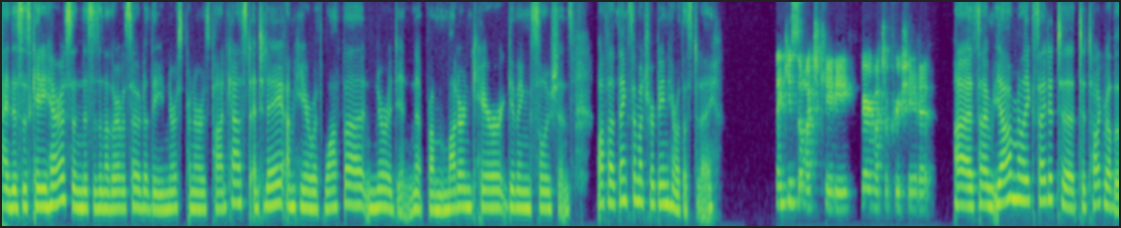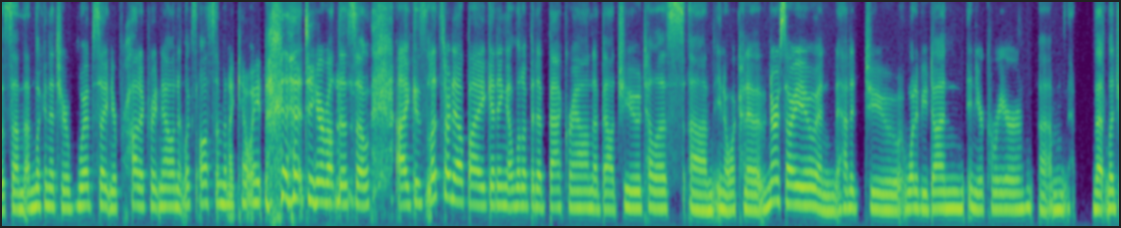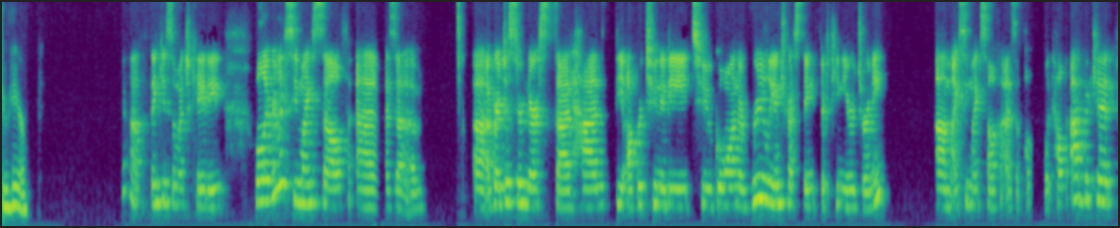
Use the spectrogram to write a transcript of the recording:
Hi, this is Katie Harris, and this is another episode of the Nursepreneurs podcast. And today I'm here with Wafa Nuradin from Modern Caregiving Solutions. Wafa, thanks so much for being here with us today. Thank you so much, Katie. Very much appreciate it. Uh, so I'm yeah, I'm really excited to to talk about this. Um, I'm looking at your website and your product right now, and it looks awesome, and I can't wait to hear about this. So, uh, let's start out by getting a little bit of background about you. Tell us, um, you know, what kind of nurse are you, and how did you, what have you done in your career um, that led you here? Yeah, thank you so much, Katie. Well, I really see myself as a a registered nurse that had the opportunity to go on a really interesting 15 year journey. Um, I see myself as a public health advocate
